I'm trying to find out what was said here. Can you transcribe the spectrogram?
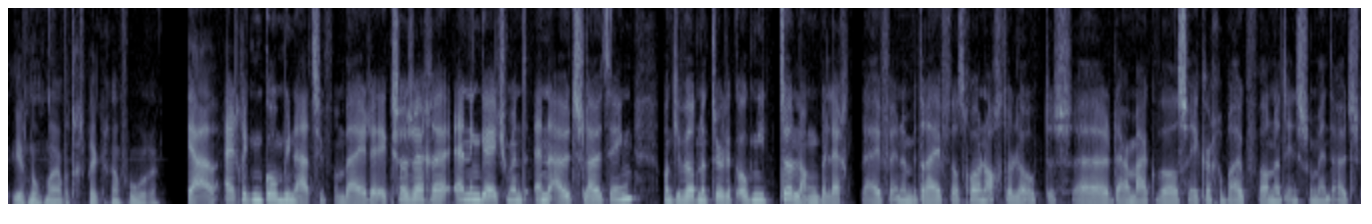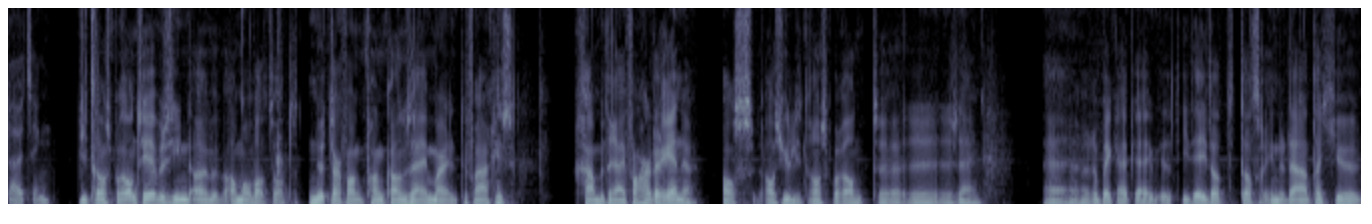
eerst nog maar wat gesprekken gaan voeren. Ja, eigenlijk een combinatie van beide. Ik zou zeggen en engagement en uitsluiting. Want je wilt natuurlijk ook niet te lang belegd blijven in een bedrijf dat gewoon achterloopt. Dus uh, daar maken we wel zeker gebruik van, het instrument uitsluiting. Die transparantie, we zien uh, allemaal wat, wat het nut daarvan van kan zijn. Maar de vraag is, gaan bedrijven harder rennen als, als jullie transparant uh, zijn? Rebecca, heb jij het idee dat, dat er inderdaad dat je,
